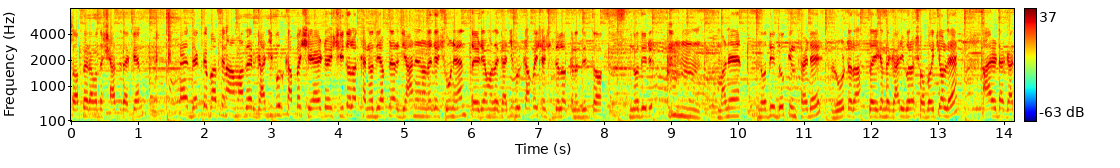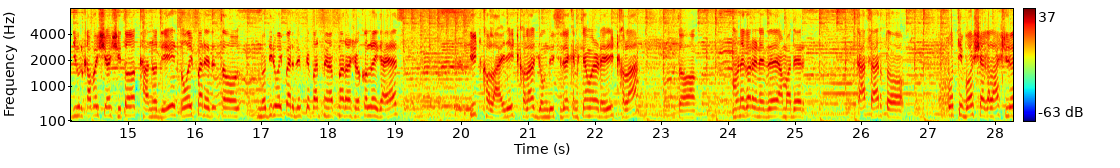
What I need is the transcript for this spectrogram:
তো আপনারা আমাদের সাথে থাকেন। হ্যাঁ, দেখতে পাচ্ছেন আমাদের গাজীপুর কাপাসিয়া এটা শীতলক্ষা নদী। আপনারা জানেন অনেকে শুনেন। তো এটা আমাদের গাজীপুর কাপাসিয়া শীতলক্ষা নদী। তো নদীর মানে নদীর দক্ষিণ সাইডে রোড রাস্তা এখানে গাড়ি ঘোড়া সবাই চলে। আর এটা গাজীপুর কাপাসিয়া শীতলক্ষা নদী। তো ওই পারে তো নদীর ওই পারে দেখতে পাচ্ছেন আপনারা সকলেই গায়েস ইট খোলা এই যে ইট খোলা জম দিচ্ছি। দেখেন ক্যামেরাটা ইট খোলা তো মনে করেন এই যে আমাদের কাছার তো প্রতি বর্ষাকাল আসলে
